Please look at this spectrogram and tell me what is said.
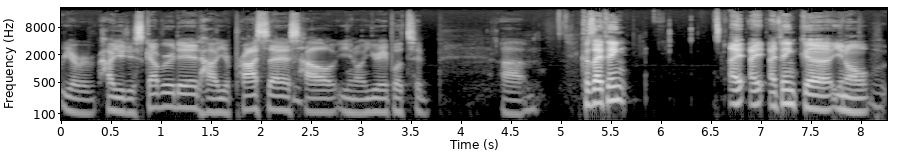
your how you discovered it, how you process, how you know you're able to, because I think I I, I think uh, you know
